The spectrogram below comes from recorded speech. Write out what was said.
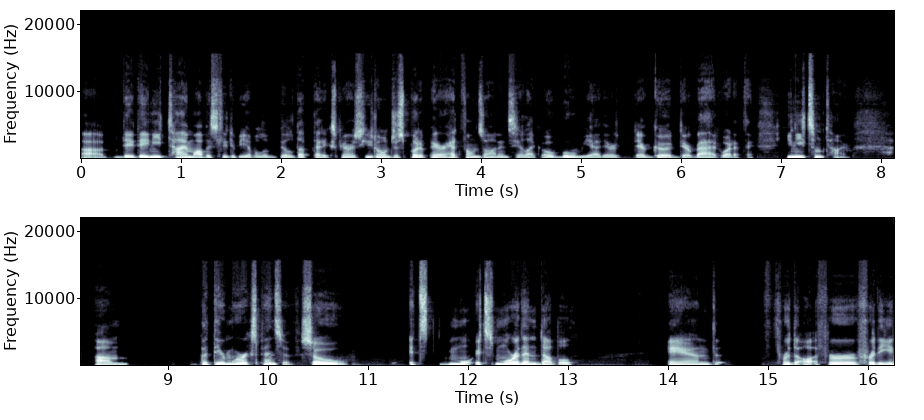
uh, they, they need time obviously to be able to build up that experience. You don't just put a pair of headphones on and say like, oh, boom, yeah, they're, they're good, they're bad, what I think. You need some time. Um, but they're more expensive. So it's more, it's more than double. And for the, for, for the,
